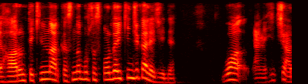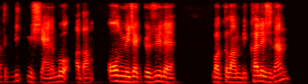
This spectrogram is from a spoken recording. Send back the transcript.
e, Harun Tekin'in arkasında Bursaspor'da ikinci kaleciydi. Bu yani hiç artık bitmiş yani bu adam olmayacak gözüyle bakılan bir kaleciden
